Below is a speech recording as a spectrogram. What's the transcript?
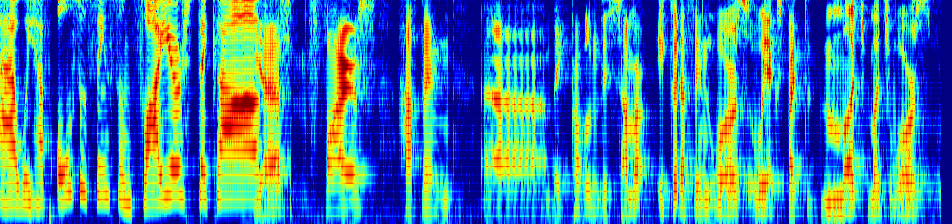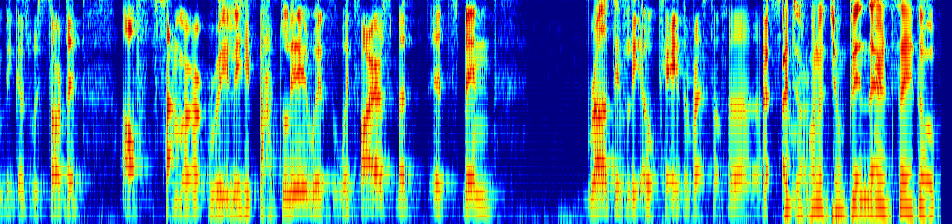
Uh, we have also seen some fires take off. Yes, fires have been uh, a big problem this summer. It could have been worse. We expected much, much worse because we started off summer really badly with, with fires, but it's been relatively okay the rest of the I just want to jump in there and say, though,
